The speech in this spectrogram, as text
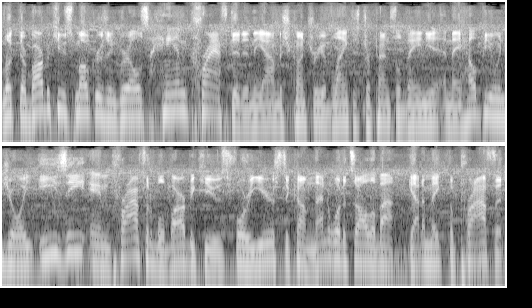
Look, they're barbecue smokers and grills handcrafted in the Amish country of Lancaster, Pennsylvania, and they help you enjoy easy and profitable barbecues for years to come. That's what it's all about. Got to make the profit.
